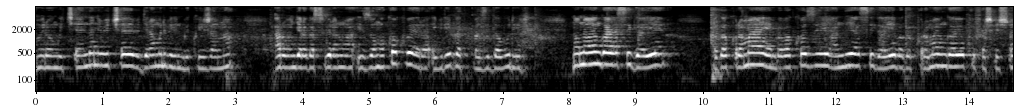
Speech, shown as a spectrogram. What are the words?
mirongo icyenda n'ibice bigera muri birindwi ku ijana arongera agasubiranwa izo nkoko kubera ibiribwa bazigaburira. Noneho ayo ngayo asigaye bagakuramo ayahemba abakozi andi yasigaye bagakuramo ayo ngayo yo kwifashisha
